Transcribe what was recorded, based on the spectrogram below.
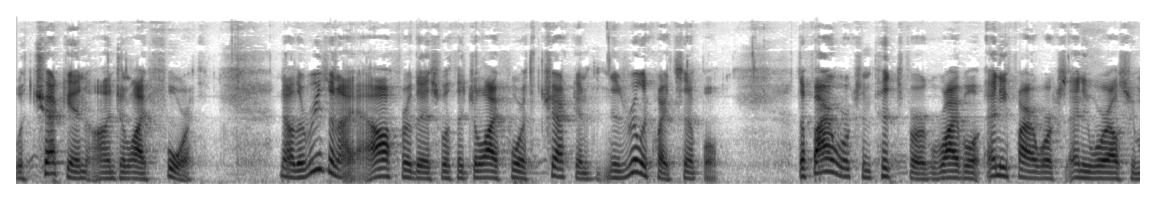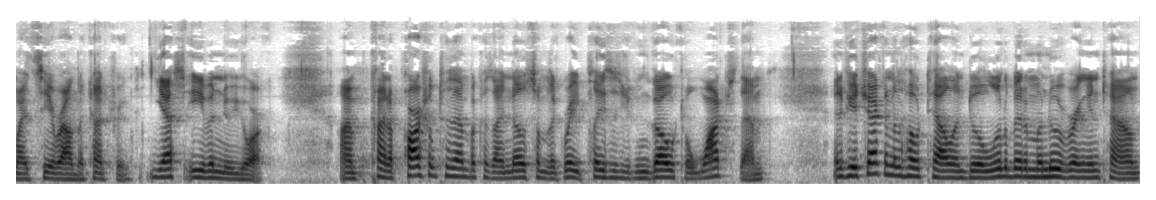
with check in on July 4th. Now, the reason I offer this with a July 4th check in is really quite simple. The fireworks in Pittsburgh rival any fireworks anywhere else you might see around the country. Yes, even New York. I'm kind of partial to them because I know some of the great places you can go to watch them. And if you check into the hotel and do a little bit of maneuvering in town,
